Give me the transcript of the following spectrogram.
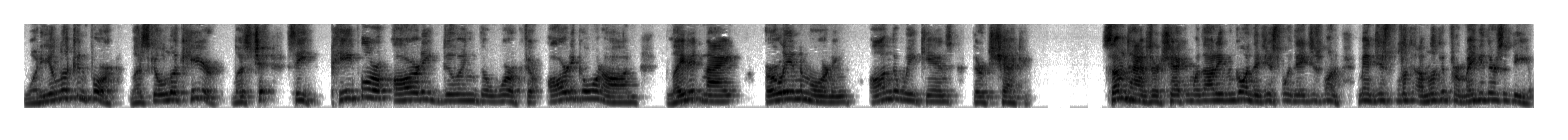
What are you looking for? Let's go look here. Let's check. See, people are already doing the work. They're already going on late at night, early in the morning, on the weekends. They're checking. Sometimes they're checking without even going. They just they just want, man, just look. I'm looking for maybe there's a deal.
